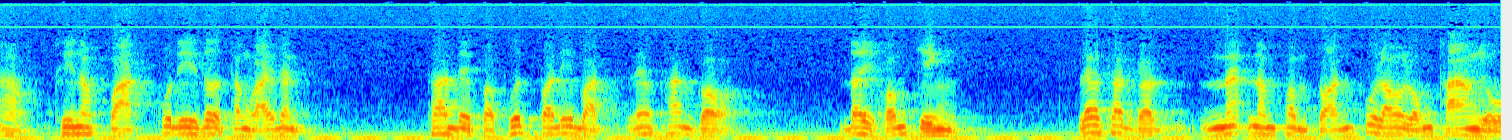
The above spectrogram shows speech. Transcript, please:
อ้าวที่นักปราชญ์ผู้ดีเลิศทั้งหลายนั้นท่านได้ประพฤติปฏิบัติแล้วท่านก็ได้ของจริง แล้วท่านก็แนะนำคำสอนผู้เราหลงทางอยู่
